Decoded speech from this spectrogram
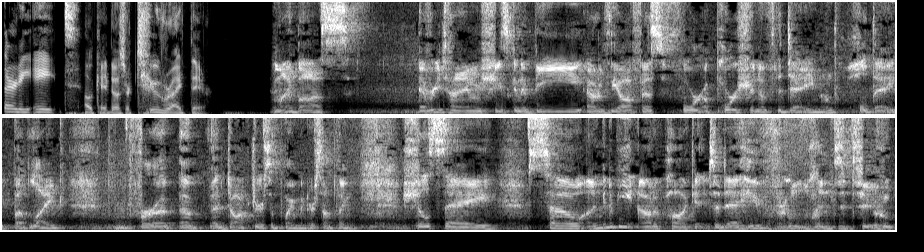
38. Okay, those are two right there. My boss, every time she's going to be out of the office for a portion of the day, not the whole day, but like for a, a, a doctor's appointment or something, she'll say, So I'm going to be out of pocket today from one to two.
